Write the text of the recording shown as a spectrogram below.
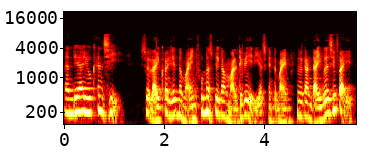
And there you can see. So likewise, when the mindfulness become multivarious, when the mindfulness become diversified,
